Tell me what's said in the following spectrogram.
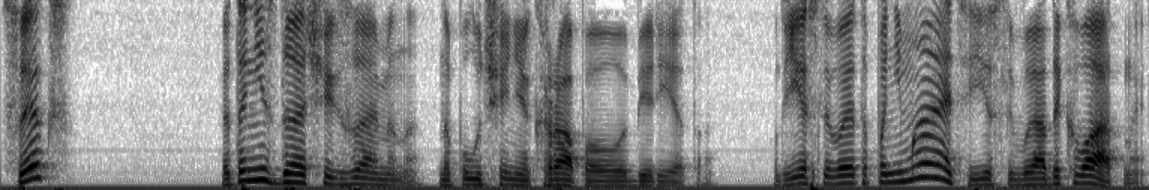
Секс – это не сдача экзамена на получение крапового берета. Вот если вы это понимаете, если вы адекватны,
